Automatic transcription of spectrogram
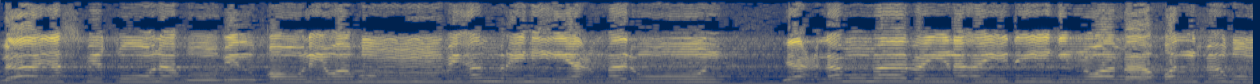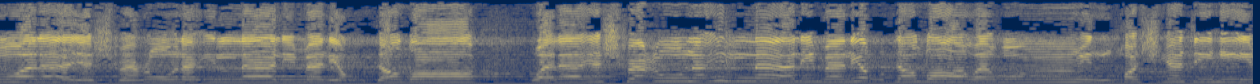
لا يسبقونه بالقول وهم بأمره يعملون. يعلم ما بين أيديهم وما خلفهم ولا يشفعون إلا لمن ارتضى ولا يشفعون إلا لمن ارتضى وهم من خشيته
